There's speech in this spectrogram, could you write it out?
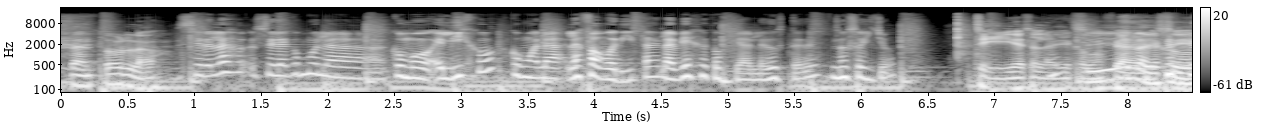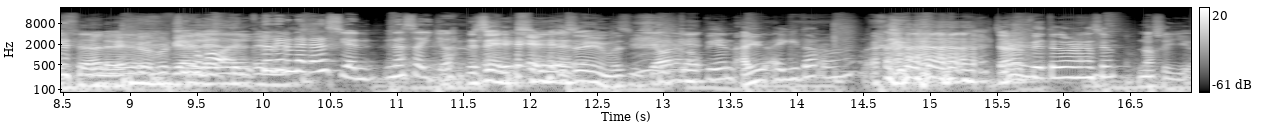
Está en todos lados. ¿Será, la- será como la como el hijo, como la, la favorita, la vieja confiable de ustedes? No soy yo. Sí, esa es la vieja Sí, confiable. es la vieja sí, confiable. la vieja confiable. Como, El- el- toquen una canción, no soy yo. Sí, Sí. eso mismo. Si, si ahora que- nos piden, ¿hay, hay guitarra o no? si ahora nos piden tocar una canción, no soy yo.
